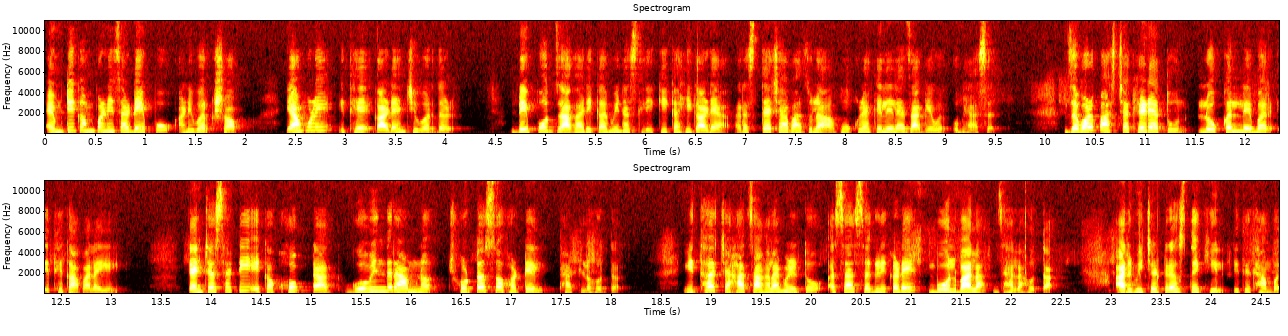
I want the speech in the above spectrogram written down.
एम टी कंपनीचा डेपो आणि वर्कशॉप यामुळे इथे गाड्यांची वर्दळ. डेपोत जागा रिकामी नसली की काही गाड्या रस्त्याच्या बाजूला मोकळ्या केलेल्या जागेवर उभ्या असत. जवळपासच्या खेड्यातून लोकल लेबर इथे कामाला येईल. त्यांच्यासाठी एका खोपटात गोविंदरामनं छोटंसं हॉटेल थाटलं होतं. इथं चहा चांगला मिळतो असा सगळीकडे बोलबाला झाला होता. आर्मीच्या ट्रक्स देखील इथे थांबत.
